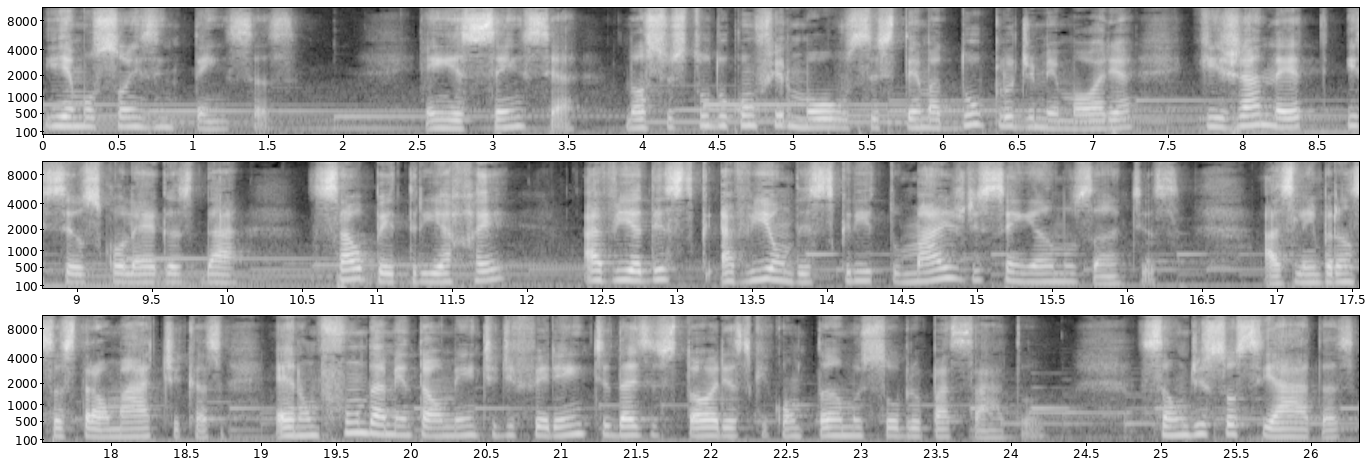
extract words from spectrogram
e emoções intensas. Em essência, nosso estudo confirmou o sistema duplo de memória que Janet e seus colegas da Salpêtrière havia haviam descrito mais de 100 anos antes. As lembranças traumáticas eram fundamentalmente diferentes das histórias que contamos sobre o passado. São dissociadas.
